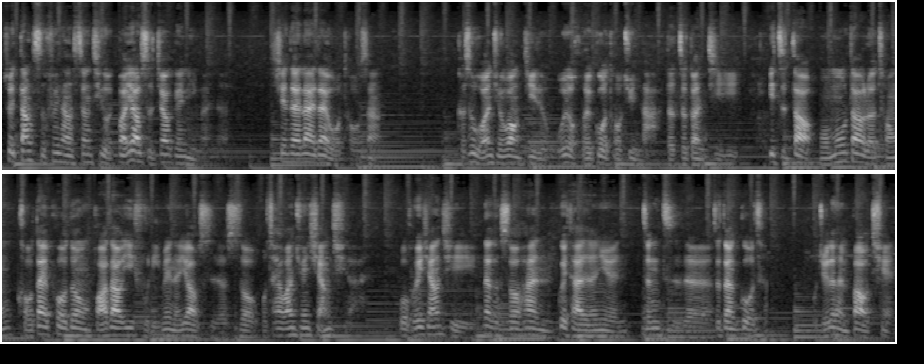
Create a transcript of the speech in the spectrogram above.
所以当时非常生气，我把钥匙交给你们了，现在赖在我头上，可是我完全忘记了，我有回过头去拿的这段记忆，一直到我摸到了从口袋破洞滑到衣服里面的钥匙的时候，我才完全想起来，我回想起那个时候和柜台人员争执的这段过程，我觉得很抱歉。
